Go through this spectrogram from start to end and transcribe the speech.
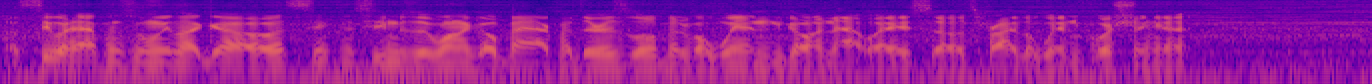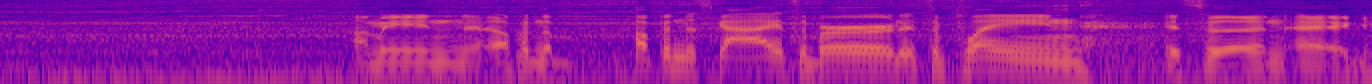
Let's see what happens when we let go. It, se it seems to want to go back, but there is a little bit of a wind going that way, so it's probably the wind pushing it. I mean, up in the up in the sky, it's a bird, it's a plane, it's an egg.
